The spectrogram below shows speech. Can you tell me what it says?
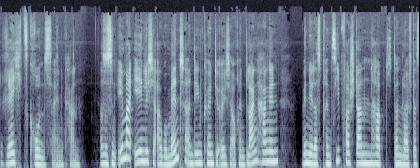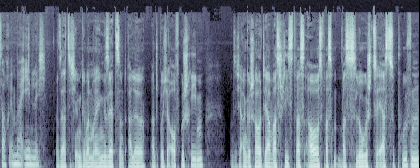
Rechtsgrund sein kann. Also es sind immer ähnliche Argumente, an denen könnt ihr euch auch entlanghangeln. Wenn ihr das Prinzip verstanden habt, dann läuft das auch immer ähnlich. Also hat sich irgendjemand mal hingesetzt und alle Ansprüche aufgeschrieben und sich angeschaut, ja, was schließt was aus, was, was ist logisch zuerst zu prüfen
